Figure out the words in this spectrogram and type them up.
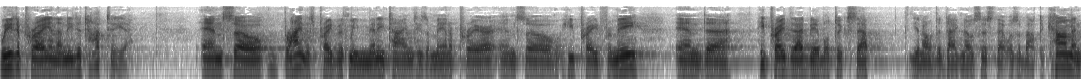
we need to pray and I need to talk to you. And so Brian has prayed with me many times. He's a man of prayer. And so he prayed for me. And uh, he prayed that I'd be able to accept, you know, the diagnosis that was about to come. And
